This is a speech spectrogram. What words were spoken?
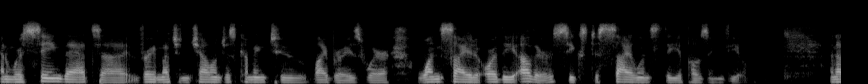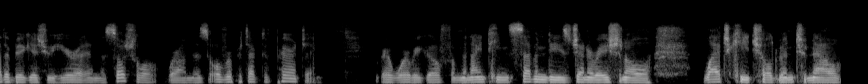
And we're seeing that uh, very much in challenges coming to libraries where one side or the other seeks to silence the opposing view. Another big issue here in the social realm is overprotective parenting, where, where we go from the 1970s generational latchkey children to now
